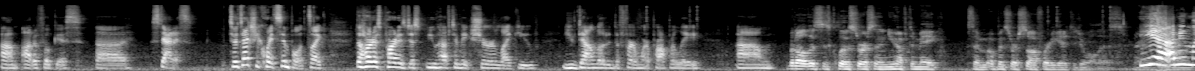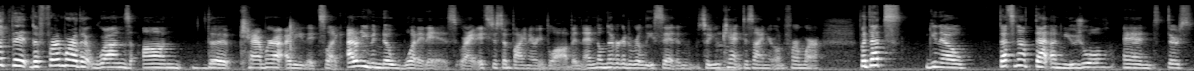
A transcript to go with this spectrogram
um, autofocus uh, status. So it's actually quite simple. It's like the hardest part is just you have to make sure like you've, you've downloaded the firmware properly. Um, but all this is closed source and then you have to make some open source software to get it to do all this. Right? Yeah, I mean, like the the firmware that runs on the camera. I mean, it's like I don't even know what it is. Right? It's just a binary blob, and and they're never going to release it, and so you yeah. can't design your own firmware. But that's you know that's not that unusual, and there's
